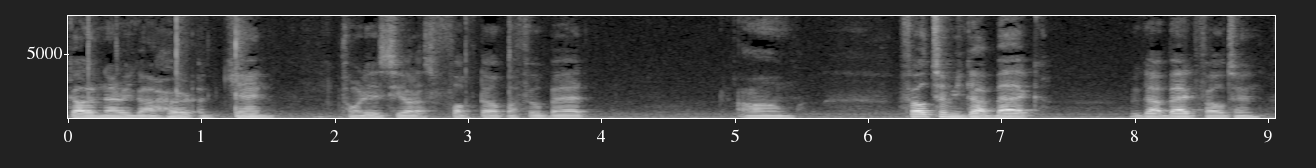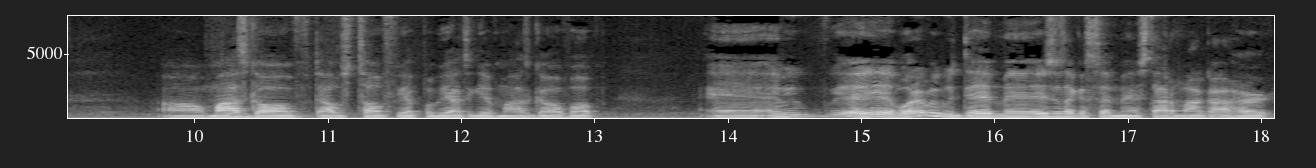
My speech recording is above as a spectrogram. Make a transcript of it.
Gallinari got hurt again. Torn ACL, that's fucked up. I feel bad. Um, Felton, we got back. We got back Felton. Um, Mozgov, that was tough, yeah, but we had to give Mozgov up. And, and we, yeah, yeah, whatever we did, man, it's just like I said, man, Stoudemire got hurt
